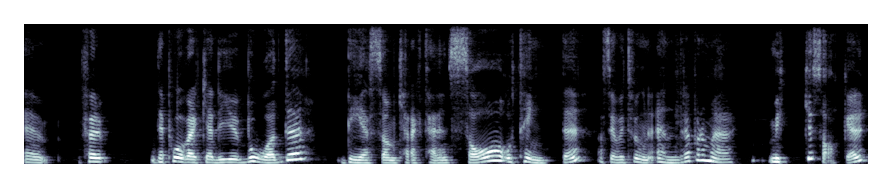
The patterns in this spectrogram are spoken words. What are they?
Eh, för det påverkade ju både det som karaktären sa och tänkte. Alltså jag var tvungen att ändra på de här mycket saker.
